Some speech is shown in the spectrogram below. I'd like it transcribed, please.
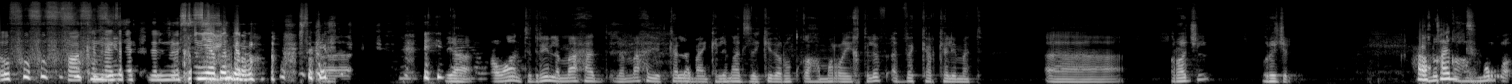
أوف أوف أوف أوف. فكنا قالت للمس شكراً يا بقرة. يا روان تدرين لما أحد لما أحد يتكلم عن كلمات زي كذا نطقها مرة يختلف. أتذكر كلمة آه رجل ورجل. عقد. مرة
